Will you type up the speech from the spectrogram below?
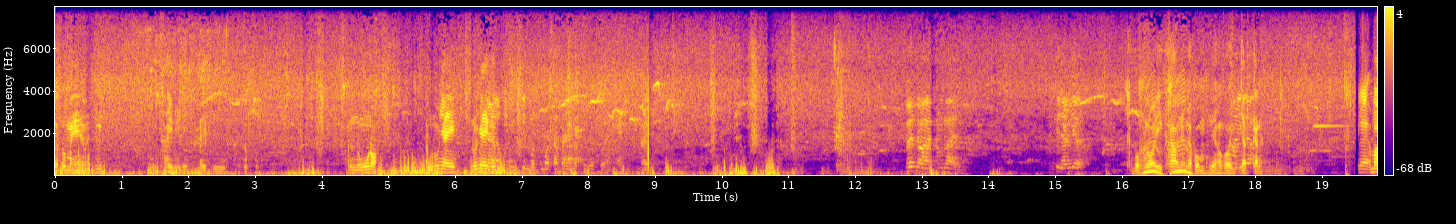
วันตัวแม่นี่มีไข่นี่ดิไข่ผูตัวผูมันหนูเนาะทำหนูใหญ่หนูใหญ่คือกินหมดหมดตาแป้งก็กินได้สวยเฮ้ยจอยทำไรผมรออีกข้าวหนึงครับผมเดี๋ยวเขาก็จัดกันนี่แหละบ้า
